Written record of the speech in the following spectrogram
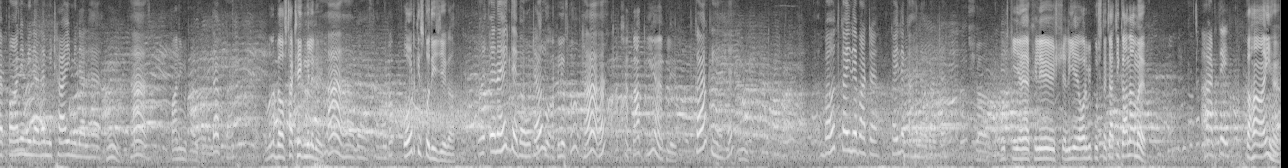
है पानी मिलल है मिठाई मिलल है। हम्म, हाँ। पानी मिठाई। तब का। मतलब व्यवस्था ठीक मिल गई। हाँ हाँ व्यवस्था वोट वोट किसको दीजिएगा? नहीं होटल किसको? अखिलेश को? हाँ। अच्छा का किए हैं अखिलेश? का किए हैं? बहुत कैले बाटे कैले काहे ना बाटे। अच्छा बहुत किए हैं अखिलेश। चलिए और भी पूछते हैं। चाची का नाम है? आरती। कहाँ आई हैं?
